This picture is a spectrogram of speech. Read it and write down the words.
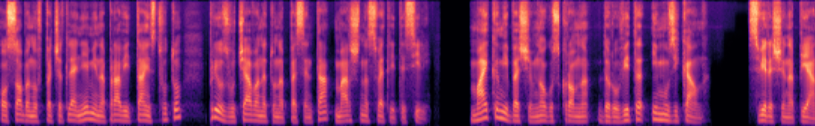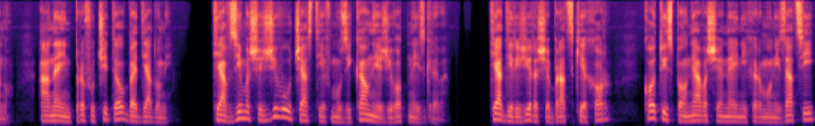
Особено впечатление ми направи тайнството при озвучаването на песента «Марш на светлите сили». Майка ми беше много скромна, даровита и музикална. Свиреше на пияно, а нейн пръв учител бе дядо ми. Тя взимаше живо участие в музикалния живот на изгрева. Тя дирижираше братския хор, който изпълняваше нейни хармонизации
